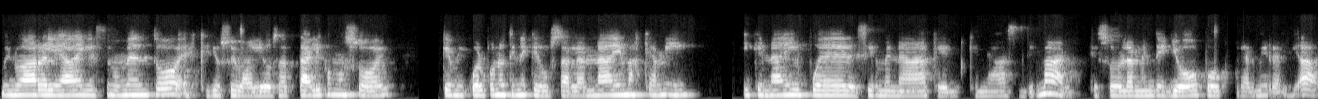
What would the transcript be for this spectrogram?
Mi nueva realidad en este momento es que yo soy valiosa tal y como soy, que mi cuerpo no tiene que usarla nadie más que a mí y que nadie puede decirme nada que, que me haga sentir mal, que solamente yo puedo crear mi realidad.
